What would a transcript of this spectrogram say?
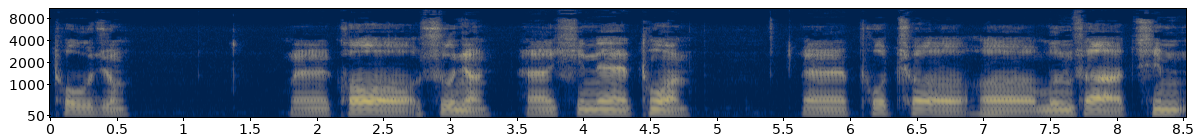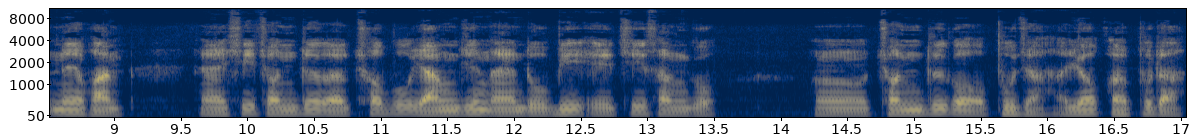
토우중, 거수년, 신의 통원, 포처 어, 문사 침내환, 시전득 처부 양진 노비 지산구, 어, 전득어 부자, 역 부다,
